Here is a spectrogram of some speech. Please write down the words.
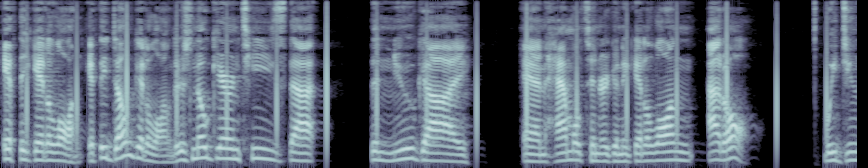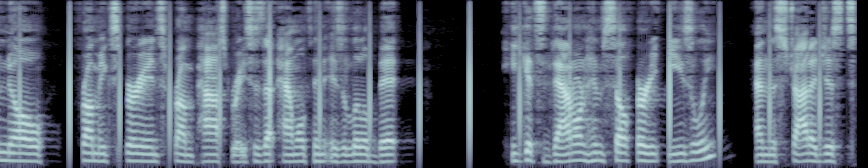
If they get along, if they don't get along, there's no guarantees that the new guy and Hamilton are going to get along at all. We do know from experience from past races that Hamilton is a little bit, he gets down on himself very easily. And the strategists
